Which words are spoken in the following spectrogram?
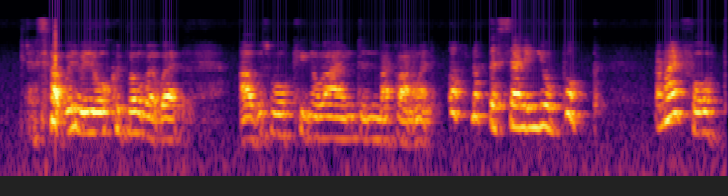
it's that really, awkward moment where I was walking around and my partner went, oh, look, they're selling your book. And I thought,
